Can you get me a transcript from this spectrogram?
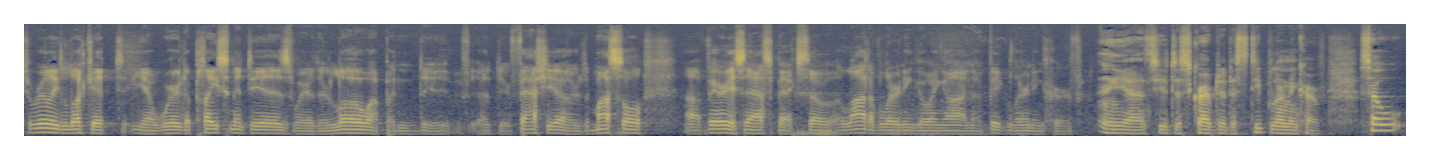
to really look at, you know, where the placement is, where they're low, up in the, uh, their fascia or the muscle, uh, various aspects. So a lot of learning going on, a big learning curve. Yes, you described it a steep learning curve. So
